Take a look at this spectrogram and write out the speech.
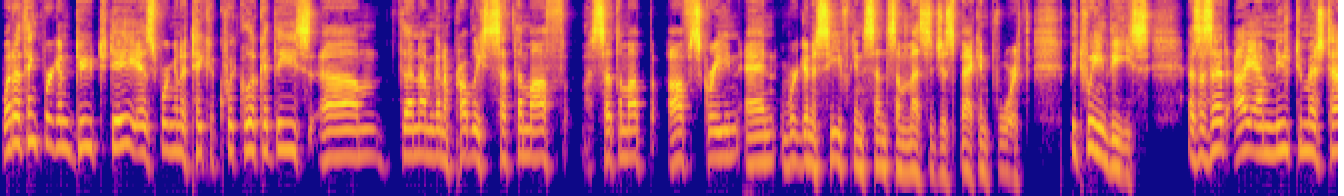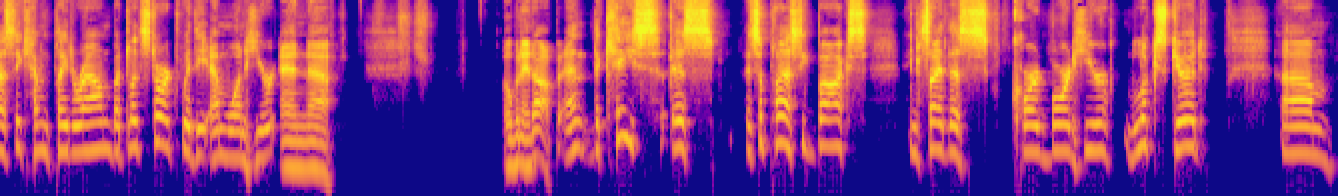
what I think we're going to do today is we're going to take a quick look at these. Um, then I'm going to probably set them off, set them up off screen, and we're going to see if we can send some messages back and forth between these. As I said, I am new to Meshtastic, haven't played around, but let's start with the M1 here and uh, open it up. And the case is it's a plastic box inside this cardboard here. Looks good. Um,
